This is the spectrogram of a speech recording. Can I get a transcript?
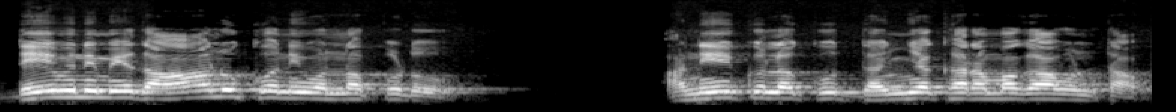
దేవుని మీద ఆనుకొని ఉన్నప్పుడు అనేకులకు ధన్యకరముగా ఉంటాం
